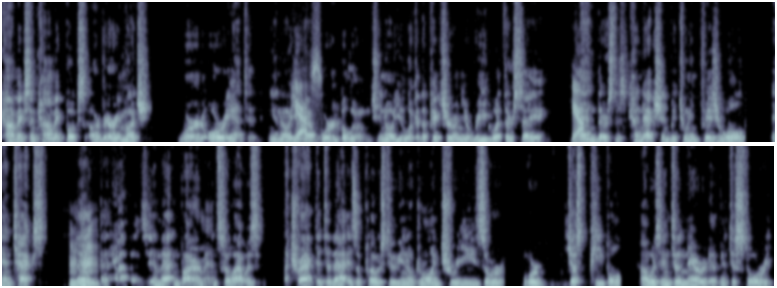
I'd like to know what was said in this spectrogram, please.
comics and comic books are very much word oriented. You know, you yes. have word balloons. You know, you look at the picture and you read what they're saying. Yeah. And there's this connection between visual and text mm-hmm. that, that happens in that environment. And so I was attracted to that as opposed to you know drawing trees or or just people. I was into narrative, into story,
